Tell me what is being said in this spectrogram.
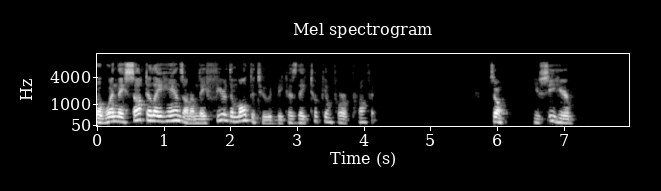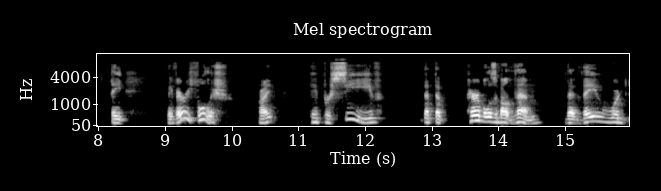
But when they sought to lay hands on him, they feared the multitude because they took him for a prophet. So you see here, they they're very foolish, right? They perceive that the parable is about them, that they would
